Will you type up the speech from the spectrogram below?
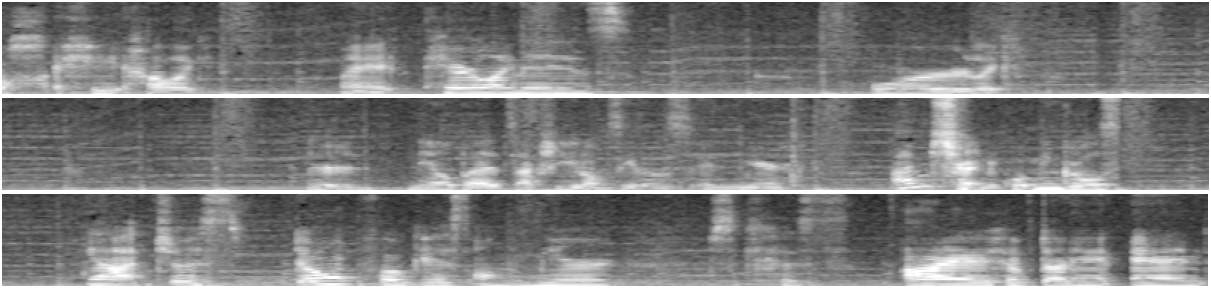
oh, I hate how like my hairline is, or like your nail beds. Actually, you don't see those in the mirror. I'm just trying to quote Mean Girls. Yeah, just don't focus on the mirror, just because I have done it and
